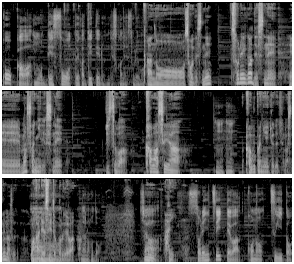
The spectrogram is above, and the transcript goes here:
効果はもう出そうというか出てるんですかね、それは。あのーそうですね。それがですね、えーまさにですね、実は、為替や。株価に影響出てますね、まず。わかりやすいところでは。なるほど。じゃあ、うんはい。それについてはこの次と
